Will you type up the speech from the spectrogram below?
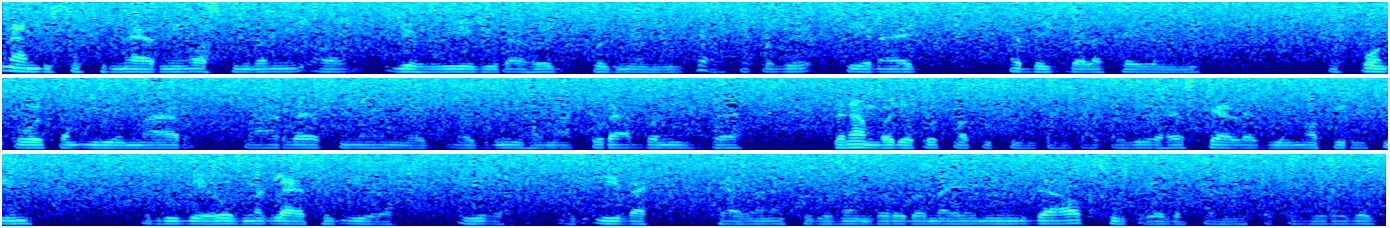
nem biztos, hogy merném azt mondani a jövő évire, hogy, hogy menjünk el. Tehát azért kéne egy, ebbe is bele kell jönni. Most pont voltam idén már, már versenyen, meg, meg néha már korábban is, de, de nem vagyok ott napi szinten. Kell egy ilyen napi rutin, egy Rubéhoz, meg lehet, hogy éves, éves, vagy évek kellenek, hogy az ember oda menjen, de abszolút érdekelni. Tehát azért ez egy,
